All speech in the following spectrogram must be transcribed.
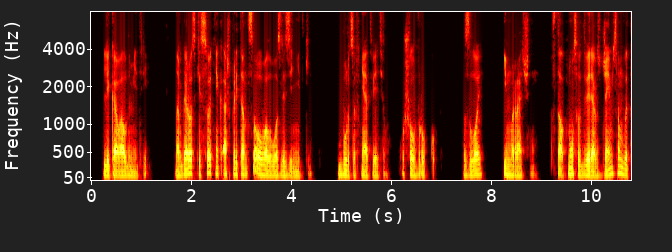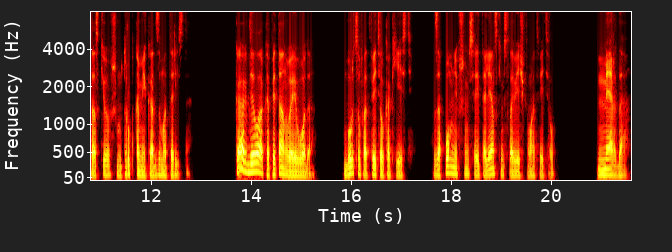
— ликовал Дмитрий. Новгородский сотник аж пританцовывал возле зенитки. Бурцев не ответил ушел в рубку. Злой и мрачный. Столкнулся в дверях с Джеймсом, вытаскивавшим труп камикадзе-моториста. «Как дела, капитан воевода?» Бурцев ответил как есть. Запомнившимся итальянским словечком ответил. «Мерда!»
